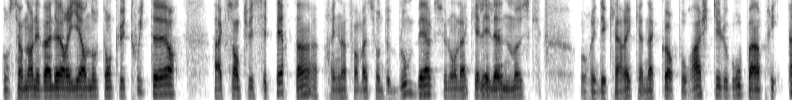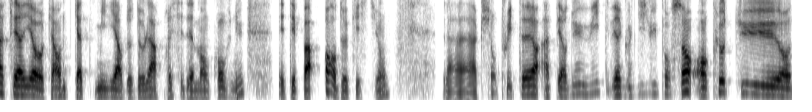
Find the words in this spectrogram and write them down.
Concernant les valeurs, hier, notons que Twitter a accentué ses pertes hein, après une information de Bloomberg selon laquelle Elon Musk aurait déclaré qu'un accord pour racheter le groupe à un prix inférieur aux 44 milliards de dollars précédemment convenus n'était pas hors de question. L'action Twitter a perdu 8,18% en clôture.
